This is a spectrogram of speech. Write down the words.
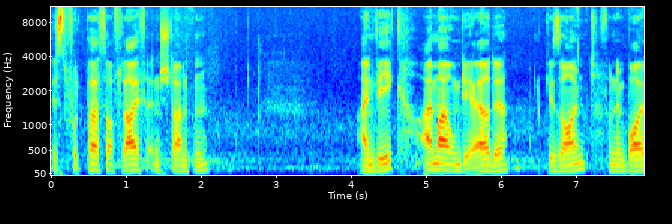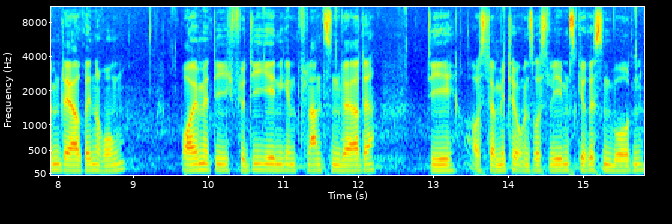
ist Footpath of Life entstanden. Ein Weg einmal um die Erde, gesäumt von den Bäumen der Erinnerung. Bäume, die ich für diejenigen pflanzen werde, die aus der Mitte unseres Lebens gerissen wurden,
